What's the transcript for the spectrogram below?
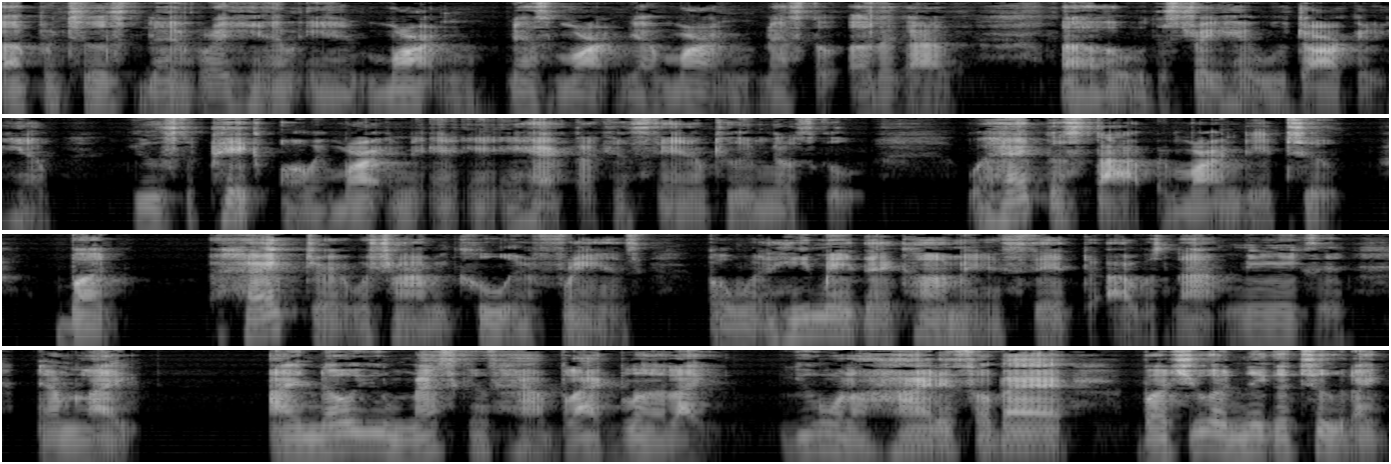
up until 11th grade. Him and Martin, that's Martin, yeah, Martin, that's the other guy uh, with the straight hair was darker than him. Used to pick on me. Martin and, and, and Hector can stand him too in middle school. Well, Hector stopped, and Martin did too. But Hector was trying to be cool and friends. But when he made that comment and said that I was not mixed, and, and I'm like, I know you Mexicans have black blood. Like, you want to hide it so bad, but you a nigga too. Like,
